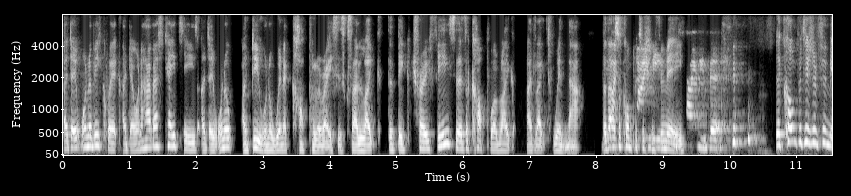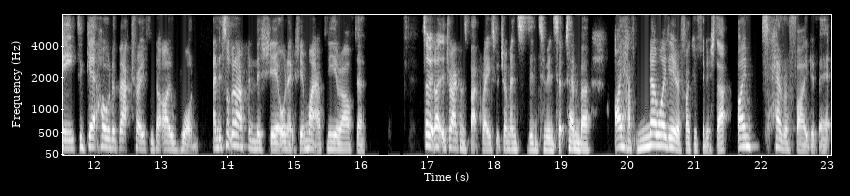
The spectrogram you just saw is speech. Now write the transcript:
I don't want to be quick. I don't want to have FKTs. I don't want to. I do want to win a couple of races because I like the big trophies. So there's a couple I'm like, I'd like to win that. But that's a competition tiny- for me Tiny bit. the competition for me to get hold of that trophy that I want. And it's not going to happen this year or next year. It might happen the year after. So, like the Dragons back race, which I'm entered into in September, I have no idea if I can finish that. I'm terrified of it.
